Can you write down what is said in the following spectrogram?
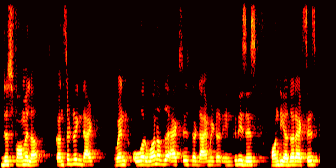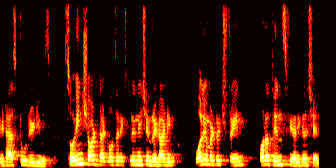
this formula considering that when over one of the axis the diameter increases on the other axis it has to reduce. So in short that was an explanation regarding volumetric strain for a thin spherical shell.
